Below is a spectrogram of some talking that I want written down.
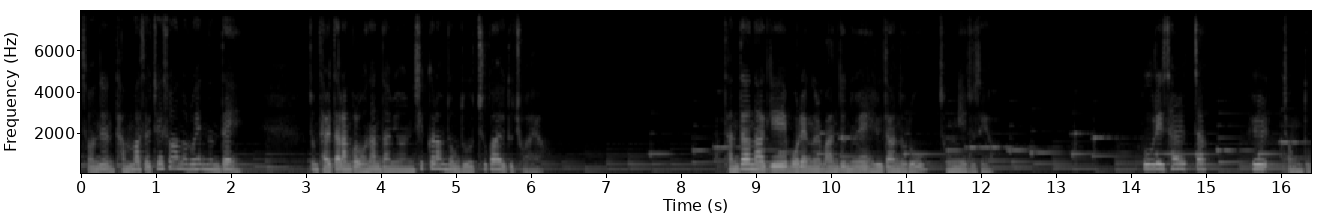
저는 단맛을 최소한으로 했는데 좀 달달한 걸 원한다면 10g 정도 추가해도 좋아요. 단단하게 머랭을 만든 후에 1단으로 정리해주세요. 뿔이 살짝 휠 정도,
